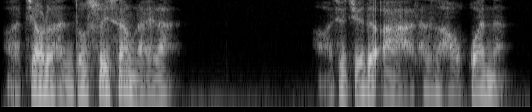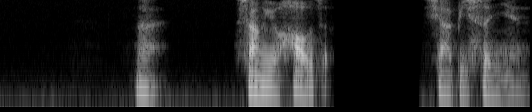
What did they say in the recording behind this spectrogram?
啊交了很多税上来了，啊就觉得啊他是好官呢。那上有好者，下必甚焉。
